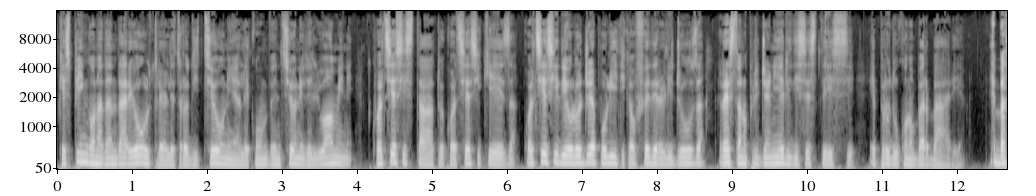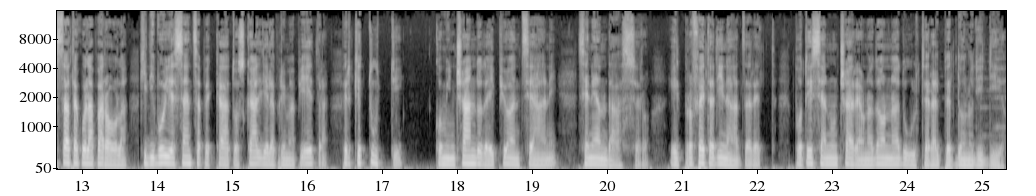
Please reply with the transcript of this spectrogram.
che spingono ad andare oltre alle tradizioni e alle convenzioni degli uomini, qualsiasi Stato e qualsiasi Chiesa, qualsiasi ideologia politica o fede religiosa restano prigionieri di se stessi e producono barbarie. È bastata quella parola, chi di voi è senza peccato scagli la prima pietra, perché tutti, cominciando dai più anziani, se ne andassero e il profeta di Nazareth potesse annunciare a una donna adultera il perdono di Dio.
